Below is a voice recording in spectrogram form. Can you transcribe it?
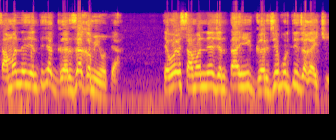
सामान्य जनतेच्या गरजा कमी होत्या. त्यावेळेस सामान्य जनता ही गरजेपुरती जगायची.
